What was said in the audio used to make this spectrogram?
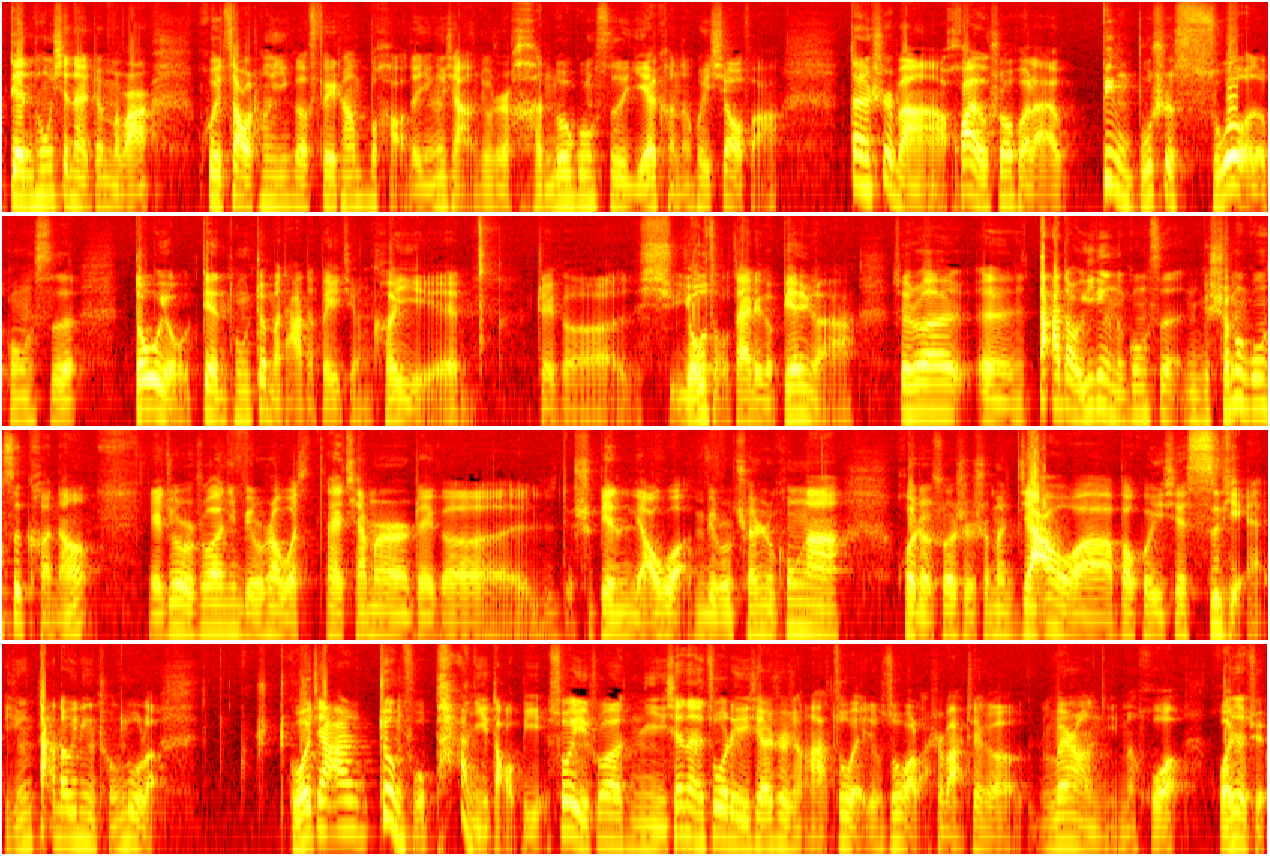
电通现在这么玩会造成一个非常不好的影响，就是很多公司也可能会效仿。但是吧，话又说回来，并不是所有的公司都有电通这么大的背景可以。这个游走在这个边缘啊，所以说，呃，大到一定的公司，你什么公司可能？也就是说，你比如说我在前面这个视频聊过，你比如全日空啊，或者说是什么家伙啊，包括一些私铁，已经大到一定程度了，国家政府怕你倒闭，所以说你现在做这一些事情啊，做也就做了，是吧？这个为让你们活活下去。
